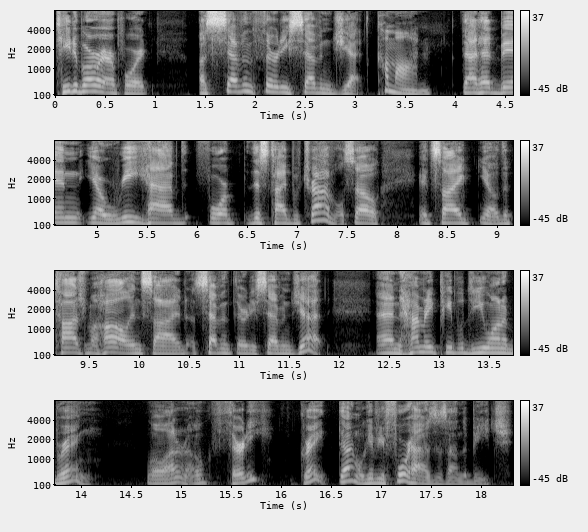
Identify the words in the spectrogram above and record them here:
Teterboro Airport a 737 jet Come on. that had been, you know, rehabbed for this type of travel. So it's like, you know, the Taj Mahal inside a 737 jet. And how many people do you want to bring? Well, I don't know, 30? Great, done. We'll give you four houses on the beach.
